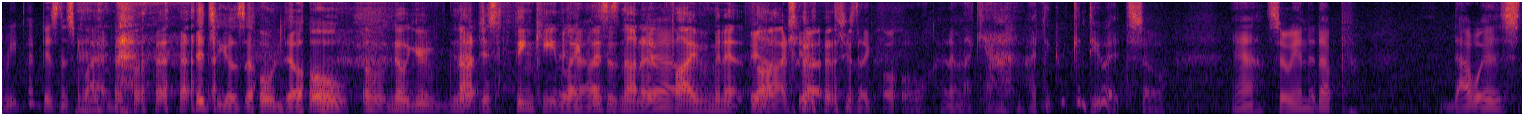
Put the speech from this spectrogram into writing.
read my business plan," and she goes, "Oh no." Oh no, you're not Yeah. just thinking like Yeah. this is not a Yeah. five minute Yeah, thought. yeah. She's like, oh, oh. And I'm like, yeah, I think we can do it. So, yeah. So we ended up, that was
